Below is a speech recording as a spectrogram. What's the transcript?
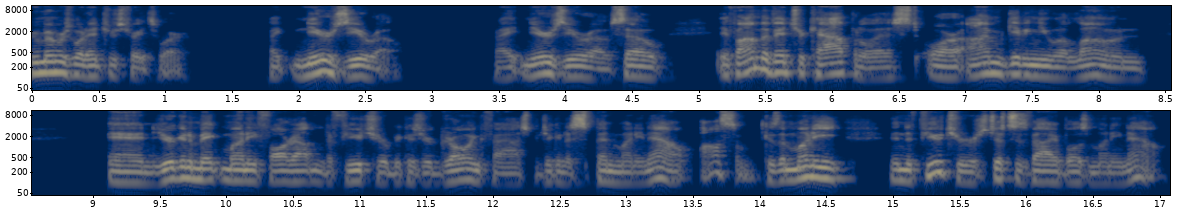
who remembers what interest rates were? Like near zero, right? Near zero. So if I'm a venture capitalist or I'm giving you a loan and you're going to make money far out in the future because you're growing fast, but you're going to spend money now. Awesome. Because the money in the future is just as valuable as money now.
